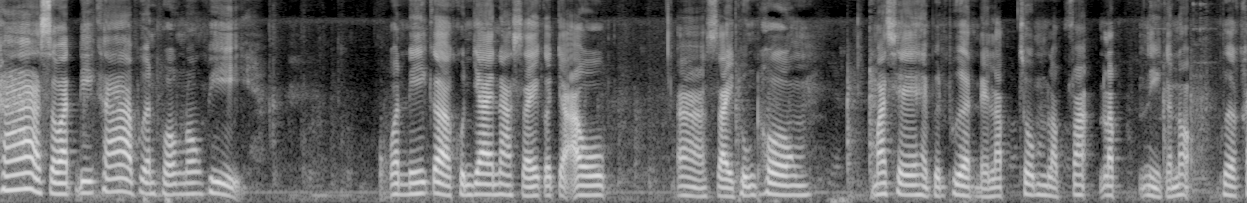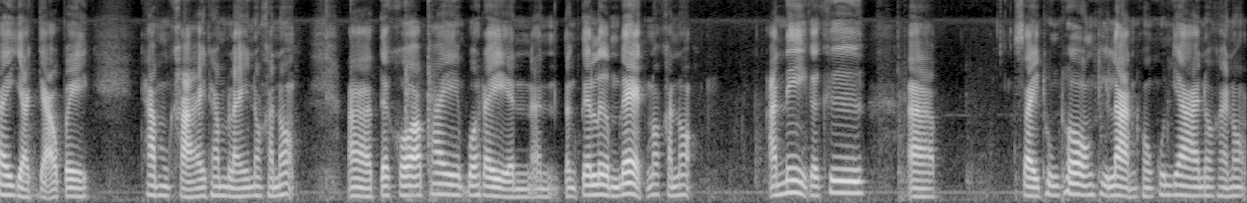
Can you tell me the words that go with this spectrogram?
ค่ะสวัสดีค่ะเพื่อนพ้องน้องพี่ วันนี้ก็คุณยายหน้าใสก็จะเอาอ่าใส่ถุงทอง มาแชร์ให้เพื่อนๆได้รับชมรับฟังรับนี่กันเนาะเพื่อใครอยากจะเอาไปทำขายทำไรเนาะค่ะเนาะอ่าแต่ขออภัยบ่ได้อันอันตั้งแต่เริ่มแรกเนาะค่ะเนาะอันนี้ก็คืออ่าใส่ถุงทองที่ร้านของคุณยายเนาะค่ะเนาะ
